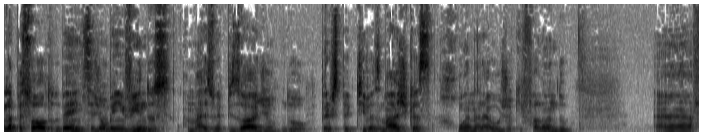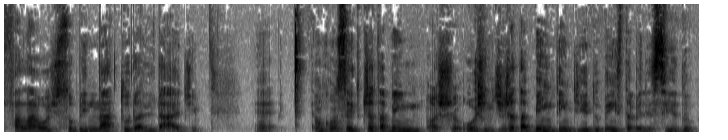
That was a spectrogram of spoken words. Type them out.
Olá pessoal, tudo bem? Sejam bem-vindos a mais um episódio do Perspectivas Mágicas. Juan Araújo aqui falando. Uh, falar hoje sobre naturalidade. É, é um conceito que já está bem, acho, hoje em dia já está bem entendido, bem estabelecido,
